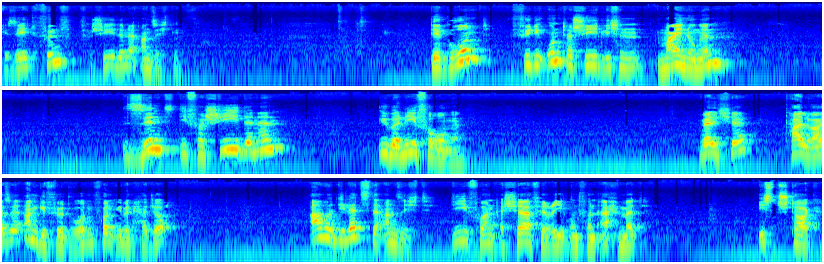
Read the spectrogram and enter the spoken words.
Ihr seht fünf verschiedene Ansichten. Der Grund für die unterschiedlichen Meinungen sind die verschiedenen Überlieferungen, welche teilweise angeführt wurden von Ibn Hajar. Aber die letzte Ansicht, die von Ash-Shafi'i und von Ahmed, ist stark.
